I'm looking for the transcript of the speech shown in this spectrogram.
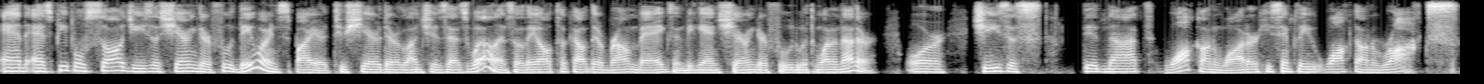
And as people saw Jesus sharing their food, they were inspired to share their lunches as well. And so they all took out their brown bags and began sharing their food with one another. Or Jesus did not walk on water, he simply walked on rocks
